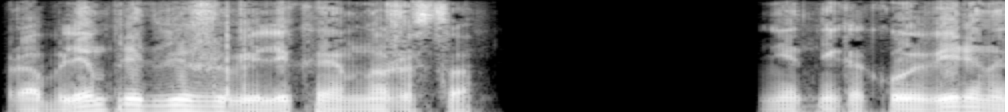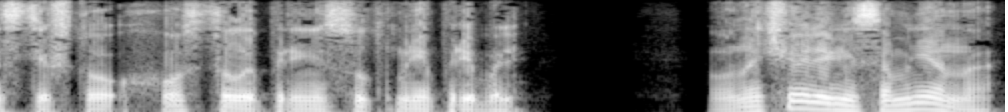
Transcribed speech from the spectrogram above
Проблем предвижу великое множество. Нет никакой уверенности, что хостелы принесут мне прибыль. Вначале, несомненно,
